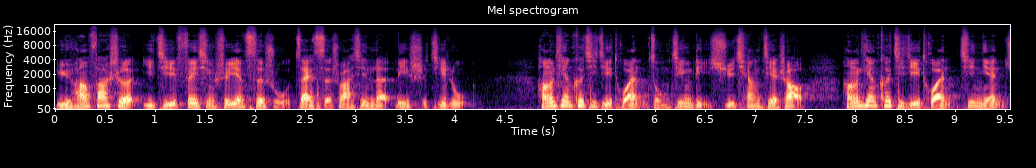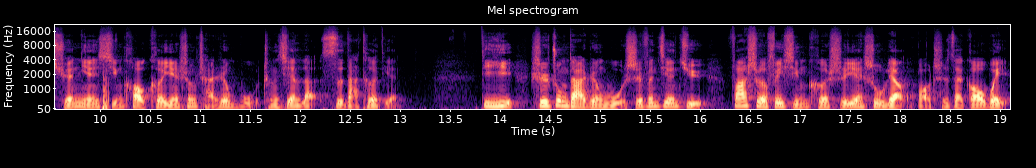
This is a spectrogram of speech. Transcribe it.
宇航发射以及飞行实验次数再次刷新了历史记录。航天科技集团总经理徐强介绍，航天科技集团今年全年型号科研生产任务呈现了四大特点：第一是重大任务十分艰巨，发射、飞行和实验数量保持在高位；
